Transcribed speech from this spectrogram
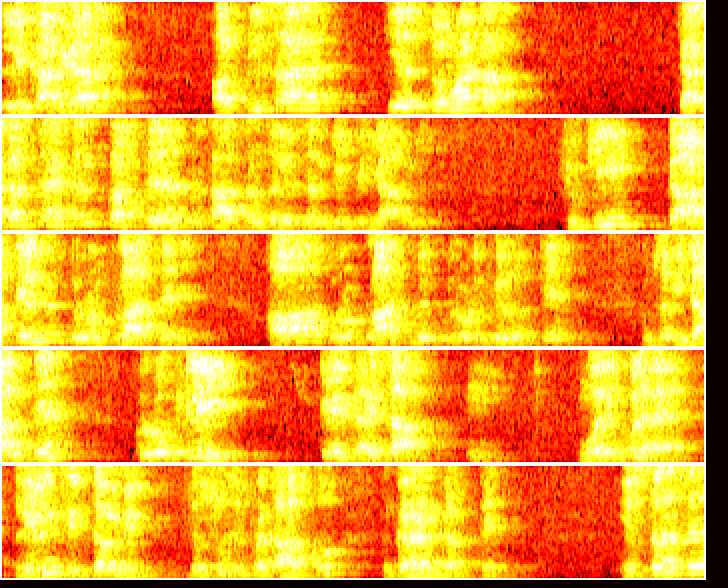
लिखा गया है। और तीसरा है कि एस्टोमाटा क्या करते हैं? हेल्प करते हैं प्रकाश संश्लेषण की क्रिया में। क्योंकि तेल में क्लोरोप्लास्ट है और क्लोरोप्लास्ट में क्लोरोफिल होते हैं। हम सभी जानते हैं क्लोरोफिल एक ऐसा मॉलिक्यूल है लिविंग सिस्टम में जो सूर्य प्रकाश को ग्रहण करते हैं। इस तरह से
